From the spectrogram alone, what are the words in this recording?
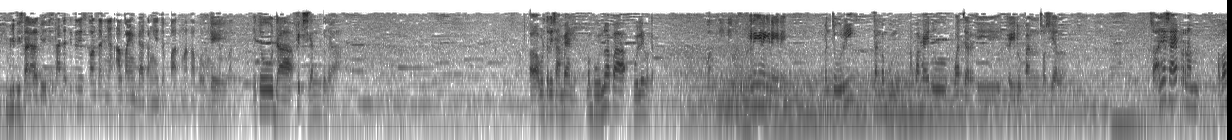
beauty standar Ya, beauty standar itu konsepnya apa yang datangnya cepat maka pulangnya Oke. cepat. Itu udah fix kan gitu kan. Ya. Kalau menurut dari sampean nih, membunuh apa boleh enggak? Wah ini mas. Gini gini gini gini. Mencuri dan membunuh. Apakah itu wajar di kehidupan sosial? Soalnya saya pernah apa?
